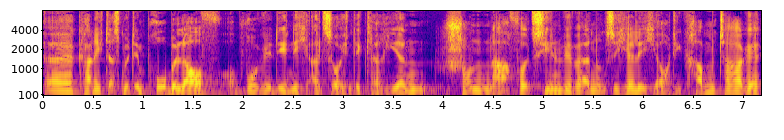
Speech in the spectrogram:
äh, kann ich das mit dem Probelauf, obwohl wir den nicht als solchen deklarieren, schon nachvollziehen. Wir werden uns sicherlich auch die Krabbentage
